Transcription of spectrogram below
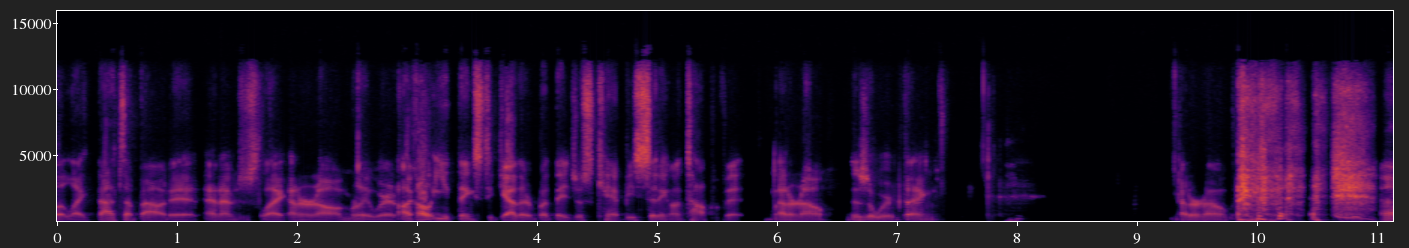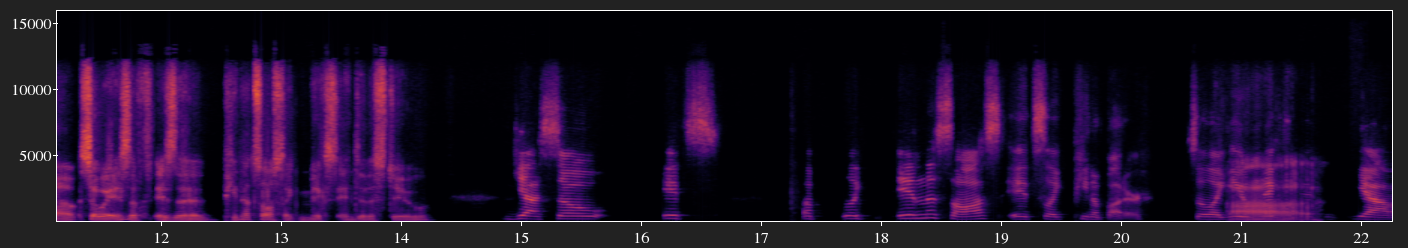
but like that's about it. And I'm just like, I don't know. I'm really weird. Like I'll eat things together, but they just can't be sitting on top of it. I don't know. There's a weird thing. I don't know. uh, so wait, is the is the peanut sauce like mixed into the stew? Yeah, so it's a like in the sauce, it's like peanut butter. So like you mix it, Ah. yeah,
